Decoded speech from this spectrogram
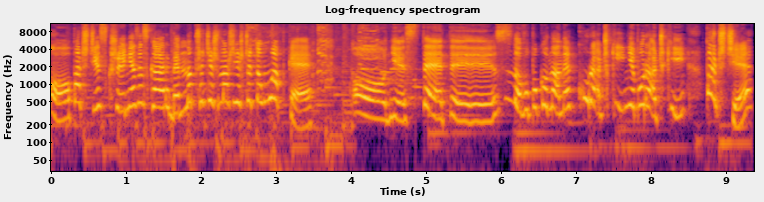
O, patrzcie, skrzynia ze skarbem. No przecież masz jeszcze tą łapkę. O, niestety, znowu pokonane kuraczki i nieboraczki. Patrzcie,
